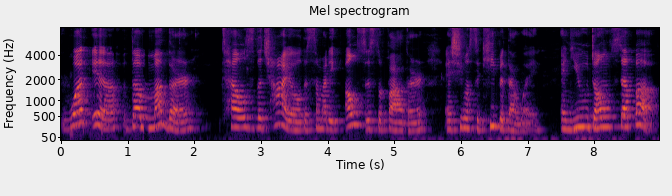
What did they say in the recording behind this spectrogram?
what if the mother tells the child that somebody else is the father and she wants to keep it that way and you don't step up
